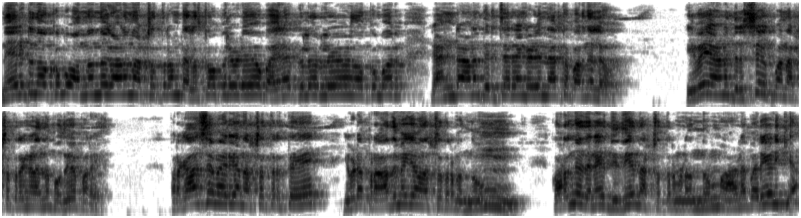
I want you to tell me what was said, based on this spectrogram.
നേരിട്ട് നോക്കുമ്പോൾ ഒന്നെന്ന് കാണുന്ന നക്ഷത്രം ടെലസ്കോപ്പിലൂടെയോ ബൈനോക്കുലറിലൂടെയോ നോക്കുമ്പോൾ രണ്ടാണ് തിരിച്ചറിയാൻ കഴിയും നേരത്തെ പറഞ്ഞല്ലോ. ഇവയാണ് ദൃശ്യയുഗ്മ നക്ഷത്രങ്ങളെന്ന് പൊതുവെ പറയും. പ്രകാശമേറിയ നക്ഷത്രത്തെ ഇവിടെ പ്രാഥമിക നക്ഷത്രമെന്നും കുറഞ്ഞതിനെ ദ്വിതീയ നക്ഷത്രങ്ങളെന്നും ആണ് പരിഗണിക്കുക.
